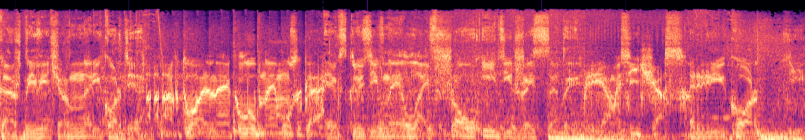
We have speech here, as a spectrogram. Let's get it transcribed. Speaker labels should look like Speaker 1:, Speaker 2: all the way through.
Speaker 1: Каждый вечер на рекорде. Актуальная клубная музыка. Эксклюзивные лайв-шоу и диджей-сеты. Прямо сейчас. Рекорд Дип.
